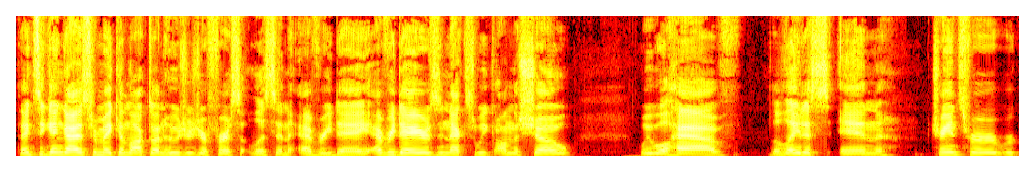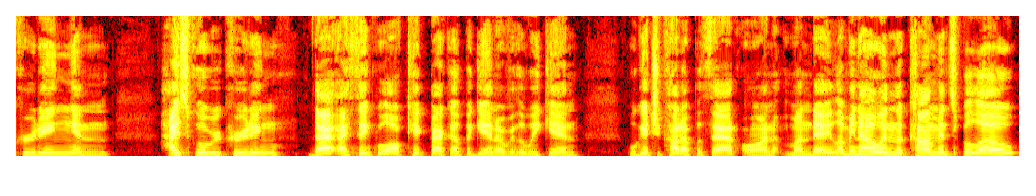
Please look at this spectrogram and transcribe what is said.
Thanks again, guys, for making Locked On Hoosiers your first listen every day. Every day is next week on the show. We will have the latest in transfer recruiting and high school recruiting. That I think will all kick back up again over the weekend. We'll get you caught up with that on Monday. Let me know in the comments below,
